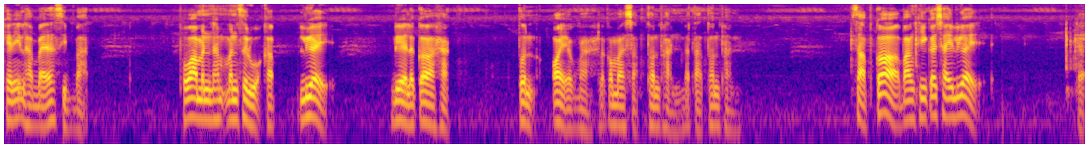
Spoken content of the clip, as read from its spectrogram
แค่นี้ละครับใบละสิบบาท เพราะว่ามันมันสะดวกครับเลื่อยเลื่อยแล้วก็หักต้นอ้อยออกมา แล้วก็มาสับท่อนพันธุ์มาตัดท่อนพันธุ์สับก็บางทีก็ใช้เลื่อยแต่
